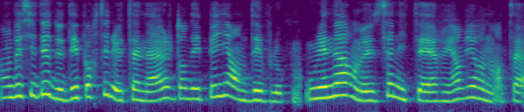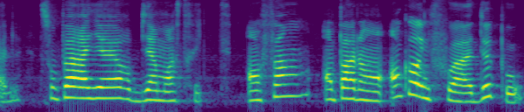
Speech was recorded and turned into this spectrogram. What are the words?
ont décidé de déporter le tannage dans des pays en développement, où les normes sanitaires et environnementales sont par ailleurs bien moins strictes. Enfin, en parlant encore une fois de peau,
